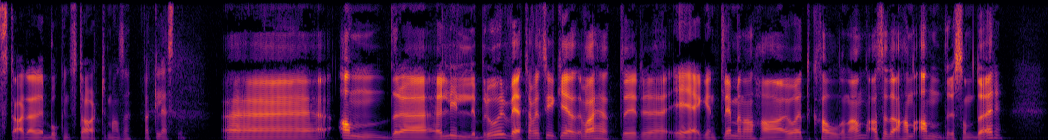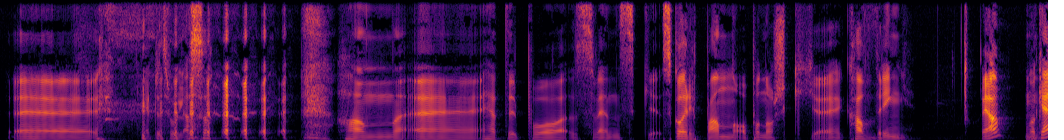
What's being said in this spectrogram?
start, er det boken starter med, altså. Har ikke lest den. Eh, andre Lillebror vet jeg faktisk ikke hva heter eh, egentlig, men han har jo et kallenavn. Altså, det er han andre som dør. Eh, Helt utrolig, altså. han eh, heter på svensk Skorpan og på norsk eh, Kavring. Ja, ok.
